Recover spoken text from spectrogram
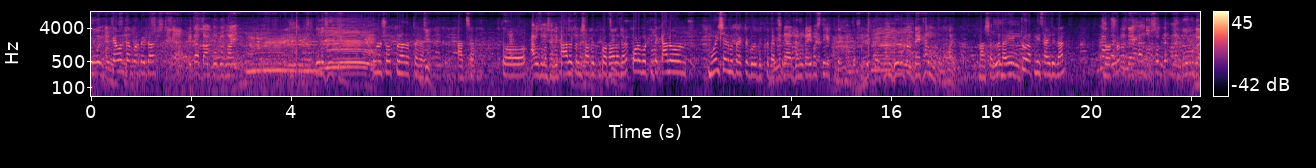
খুবই ভালো। কেমন দাম পড়বে এটা? এটার দাম পড়বে ভাই উনসত্তর। হাজার টাকা। জি। আচ্ছা তো আলোচনা সাপেক্ষে। আলোচনা সাপেক্ষে কথা বলা যাবে। পরবর্তীতে কালোর মহিষের মতো একটা গরু দেখতে পাচ্ছি। এটা গরুটা এই পাশ থেকে একটু দেখান দর্শকদের। দেখান গরুটা দেখার মতন ভাই। মাশাল্লাহ ভাই একটু আপনি সাইডে যান। দর্শক। দেখান দর্শকদের মানে গরুটা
